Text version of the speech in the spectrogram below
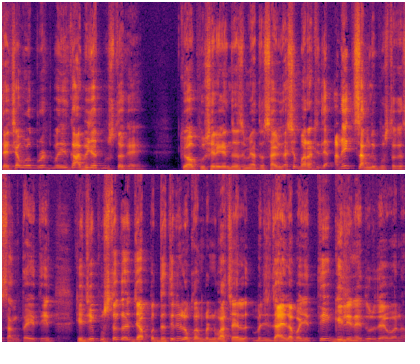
त्याच्यामुळं पुढं इतकं अभिजात पुस्तक आहे. किंवा पुशेरेगांचं जसं मी आता सावी असे मराठीतले अनेक चांगली पुस्तकं सांगता येतील की जी पुस्तकं ज्या पद्धतीने लोकांपर्यंत वाचायला म्हणजे जायला पाहिजे ती गेली नाही दुर्दैवानं.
